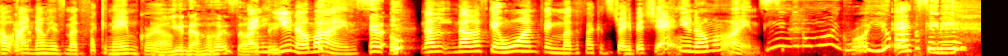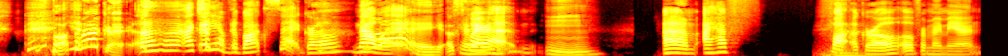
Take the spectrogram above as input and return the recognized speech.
Oh, And I know his motherfucking name, girl. You know, and so I and think, you know mines. And, oh, now, now let's get one thing motherfucking straight, bitch. And you know mines. You know mine, girl. you bought the It's giving- CD. You bought the record. Uh huh. Actually, you have the box set, girl. Now Right, what? Okay. Square up. Mm, Um, I have fought Yeah. a girl over my man.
